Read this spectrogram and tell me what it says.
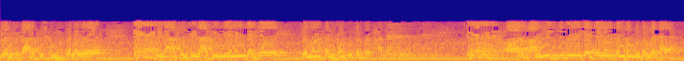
ग्रंथकार की सम्मति अलग है। यहाँ तुलसीदास जी भी ये नहीं कहते कि उन्होंने कंधों के ऊपर बैठा लिया। और वाल्मीकि जी भी नहीं कहते उन्होंने कंधों के ऊपर बैठाया।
